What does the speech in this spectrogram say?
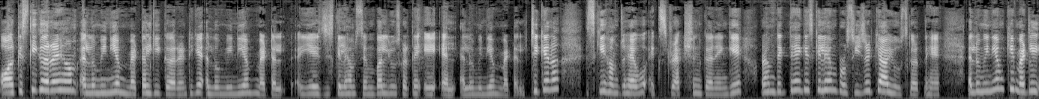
और किसकी कर रहे हैं हम? एल्यूमिनियम मेटल की कर रहे हैं, ठीक है? एल्यूमिनियम मेटल ये जिसके लिए हम सिंबल यूज़ करते हैं ए एल एल्यूमिनियम मेटल ठीक है ना? इसकी हम जो है वो एक्सट्रैक्शन करेंगे और हम देखते हैं कि इसके लिए हम प्रोसीजर क्या यूज़ करते हैं। एल्यूमिनियम की मेटल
